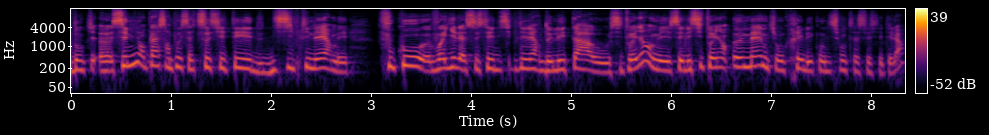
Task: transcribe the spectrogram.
Donc, euh, c'est mis en place un peu cette société disciplinaire, mais Foucault euh, voyait la société disciplinaire de l'État aux citoyens, mais c'est les citoyens eux-mêmes qui ont créé les conditions de cette société-là.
